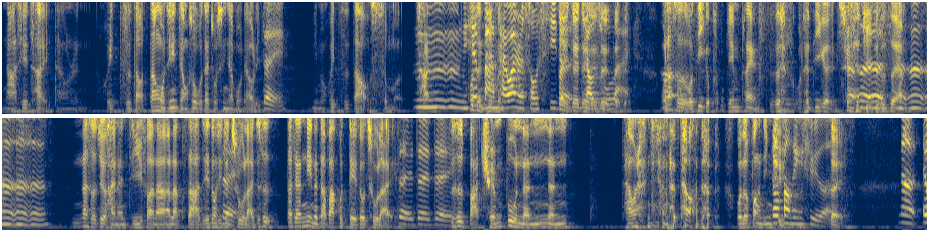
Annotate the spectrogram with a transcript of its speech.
哪些菜台湾人会知道？当我今天讲说我在做新加坡料理，对，你们会知道什么菜？嗯嗯，你先把台湾人熟悉的对对对对对对对。我那时候我第一个 game plan 就是我的第一个 strategy 就是这样。嗯嗯嗯嗯嗯。那时候就有海南鸡饭啊、拉萨这些东西就出来，就是大家念得到巴古德都出来。对对对。就是把全部能能台湾人想得到的我都放进去，都放进去了。对。那哎，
